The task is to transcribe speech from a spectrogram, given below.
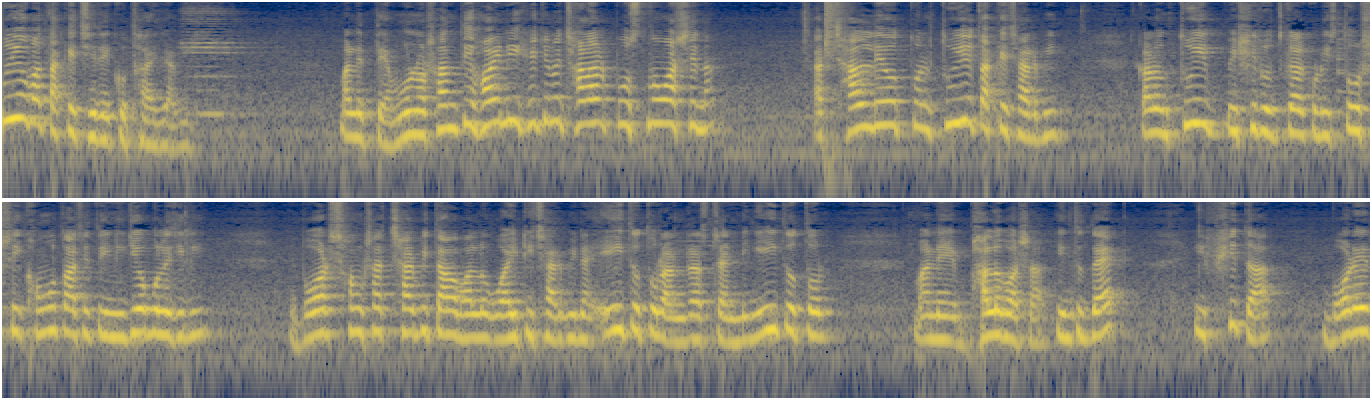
তুইও বা তাকে ছেড়ে কোথায় যাবি? মানে তেমন অশান্তি হয়নি সেই জন্য ছাড়ার প্রশ্নও আসে না। আর ছাড়লেও মানে তুইও তাকে ছাড়বি। কারণ তুই বেশি রোজগার করিস, তোর সেই ক্ষমতা আছে, তুই নিজেও বলেছিলি। বর সংসার ছাড়বি, তাও ভালো, ওয়াইটি ছাড়বি না। এই তো তোর আন্ডারস্ট্যান্ডিং এই তো তোর মানে ভালোবাসা। কিন্তু দেখ ইপসিতা বরের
